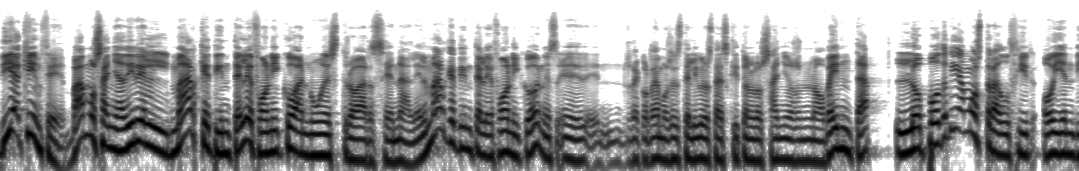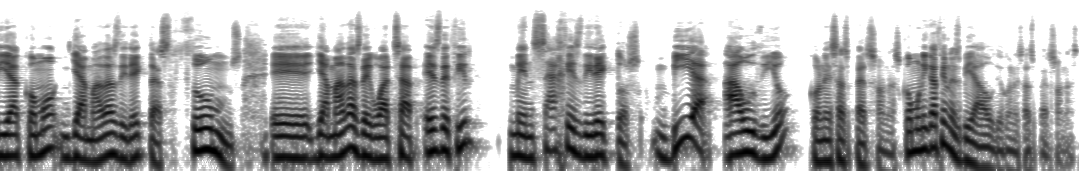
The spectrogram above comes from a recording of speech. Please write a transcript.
Día 15. Vamos a añadir el marketing telefónico a nuestro arsenal. El marketing telefónico, eh, recordemos, este libro está escrito en los años 90, lo podríamos traducir hoy en día como llamadas directas, Zooms, eh, llamadas de WhatsApp, es decir, mensajes directos vía audio con esas personas, comunicaciones vía audio con esas personas.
